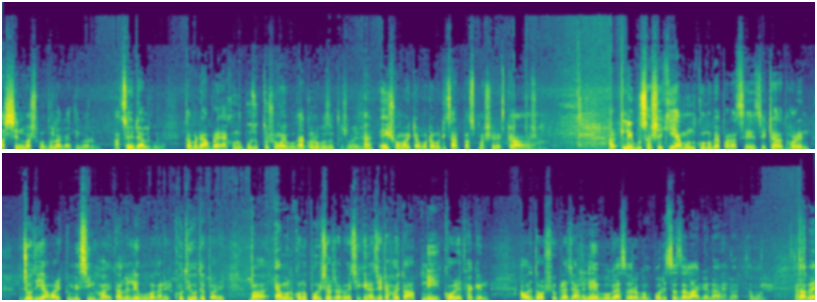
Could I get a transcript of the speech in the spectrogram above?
আশ্বিন মাস পর্যন্ত লাগাতে পারবে আচ্ছা। এই ডালগুলো। তার মানে আমরা এখন উপযুক্ত সময় বলতে এখন উপযুক্ত সময় হ্যাঁ? এই সময়টা মোটামুটি চার পাঁচ মাসের একটা হ্যাঁ। আর লেবু চাষে কি এমন কোনো ব্যাপার আছে যেটা ধরেন যদি আমার একটু মিসিং হয় তাহলে লেবু বাগানের ক্ষতি হতে পারে? বা এমন কোনো পরিচর্যা রয়েছে কিনা যেটা হয়তো আপনি করে থাকেন আমাদের দর্শকরা জানেন লেবু গাছে ওরকম পরিচর্যা লাগে না আপনার তেমন। তবে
